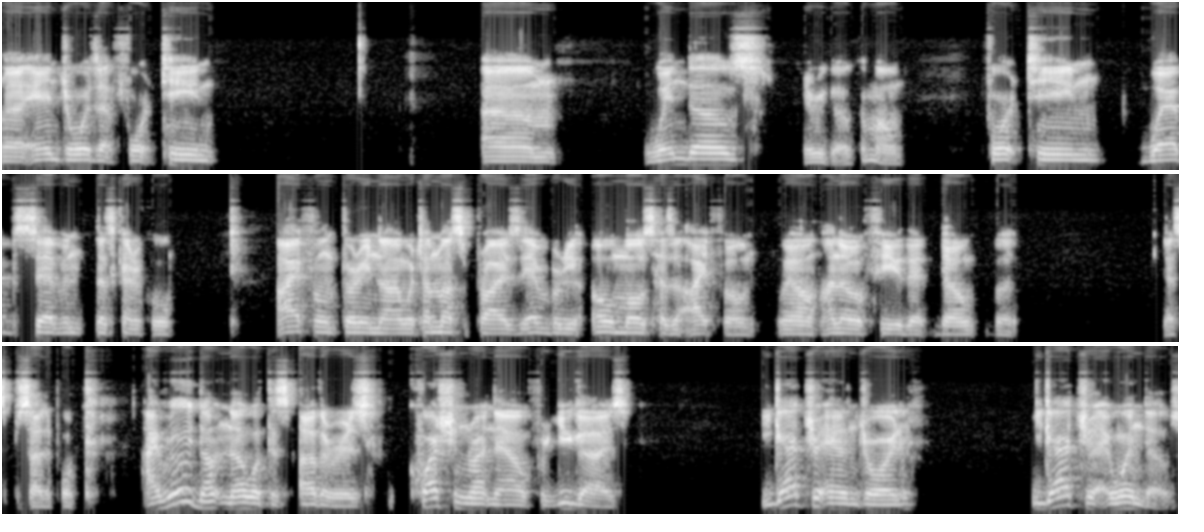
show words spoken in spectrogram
Uh, Android's at 14. Um, Windows, here we go. Come on. 14. Web 7. That's kind of cool. iPhone 39, which I'm not surprised. Everybody almost has an iPhone. Well, I know a few that don't, but that's beside the point. I really don't know what this other is. Question right now for you guys. You got your Android, you got your Windows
